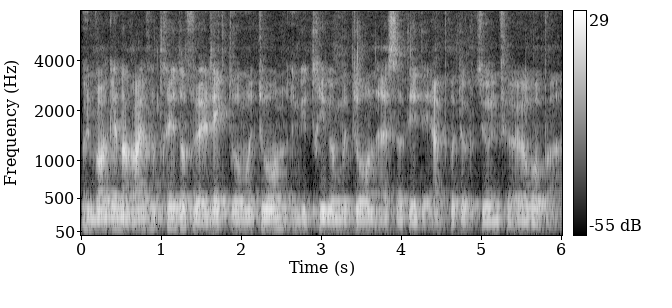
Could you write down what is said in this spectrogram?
und war Generalvertreter für Elektromotoren und Getriebemotoren aus der DDR-Produktion für Europa.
